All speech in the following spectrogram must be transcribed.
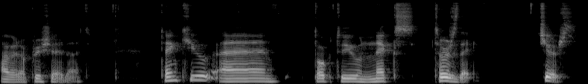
I will appreciate that. Thank you and talk to you next Thursday. Cheers.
